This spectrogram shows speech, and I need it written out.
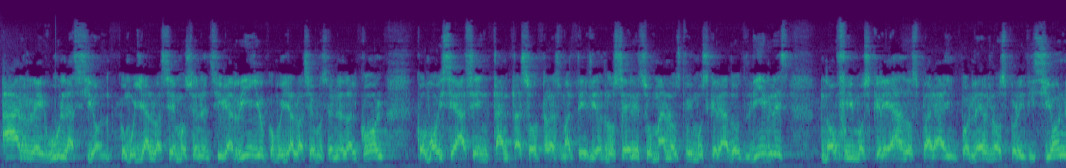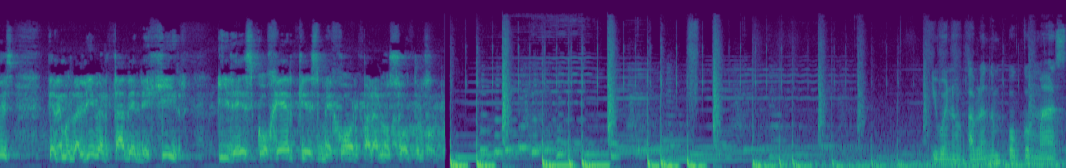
a regulación, como ya lo hacemos en el cigarrillo, como ya lo hacemos en el alcohol, como hoy se hace en tantas otras materias. Los seres humanos fuimos creados libres, no fuimos creados para imponernos prohibiciones, tenemos la libertad de elegir y de escoger qué es mejor para nosotros. Y bueno, hablando un poco más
